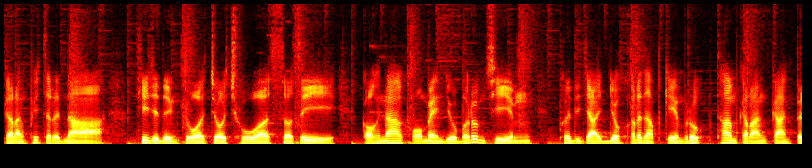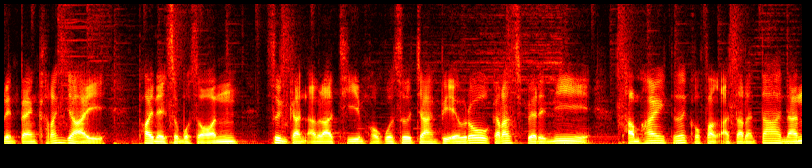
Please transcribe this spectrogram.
กำลังพิจารณา ที่จะดึงตัวโจชัวเซอร์ซีกองหน้าของแมนยูมาร่วมทีม เพื่อที่จะยกระดับเกมรุกท่ามกลางการเปลี่ยนแปลงครั้งใหญ่ ภายในสโมสร ซึ่งการอำลาทีมของกุนซือจานปิเอโรกาลาสเปเรนีทำให้ทางด้านของฝั่งอาตาลันตานั้น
